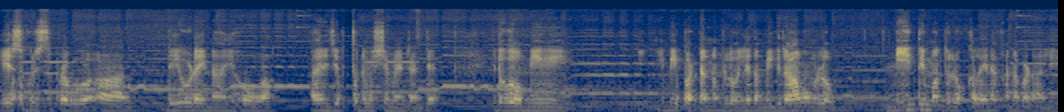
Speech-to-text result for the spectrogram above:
యేసుక్రీస్తు ప్రభు ఆ దేవుడైన యహోవా ఆయన చెప్తున్న విషయం ఏంటంటే ఇదిగో మీ మీ పట్టణంలో లేదా మీ గ్రామంలో నీతిమంతులు ఒక్కలైనా కనబడాలి.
